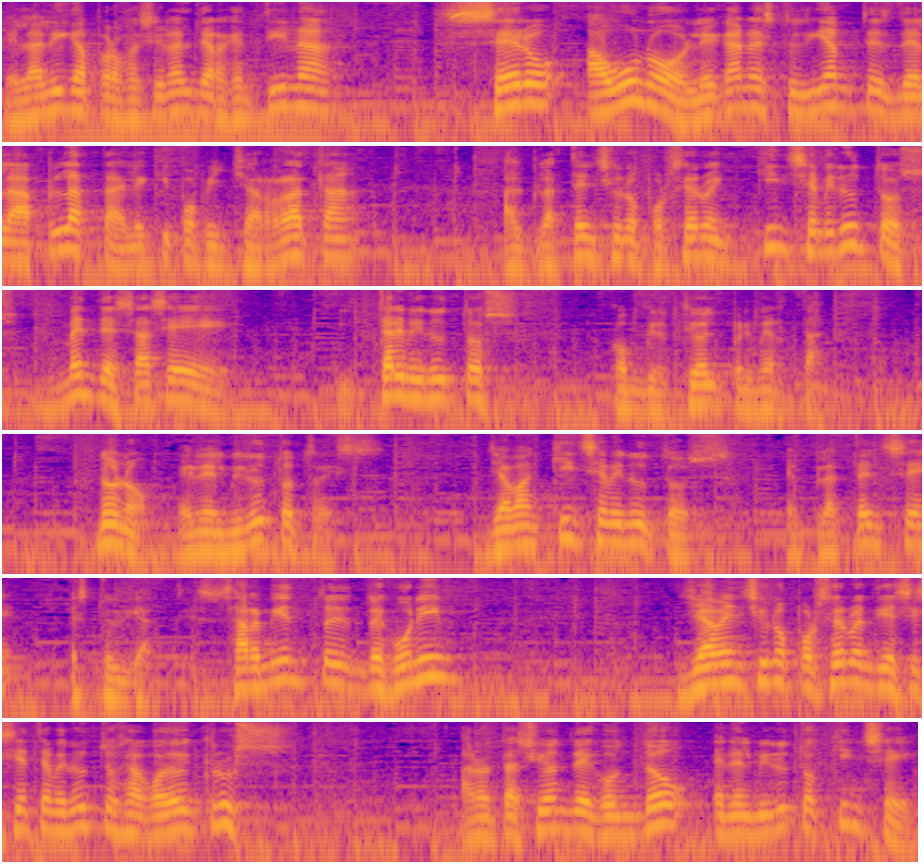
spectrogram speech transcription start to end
En la Liga Profesional de Argentina, 0 a 1 le gana Estudiantes de La Plata, el equipo Pincharrata, al Platense 1 por 0 en 15 minutos. Méndez hace 3 minutos convirtió el primer tanto. No, no, en el minuto 3. Ya van 15 minutos en Platense Estudiantes. Sarmiento de Junín ya vence 1 por 0 en 17 minutos a Godoy Cruz. Anotación de Gondó en el minuto 15.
